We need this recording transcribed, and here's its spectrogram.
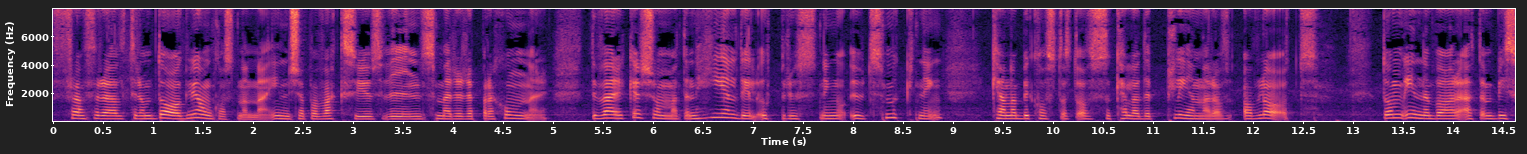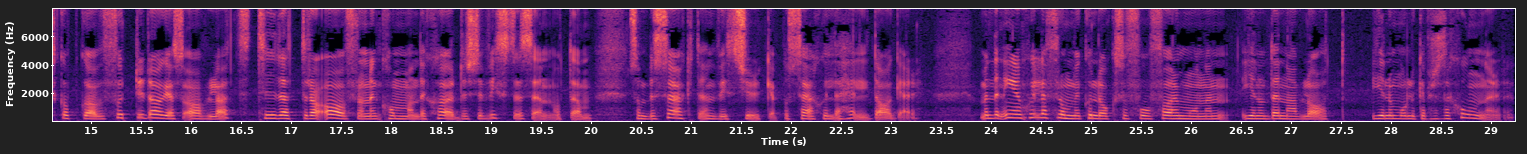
framförallt till de dagliga omkostnaderna, inköp av vaxljus, vin, smärre reparationer. Det verkar som att en hel del upprustning och utsmyckning kan ha bekostats av så kallade plenaravlat. De innebar att en biskop gav 40 dagars avlat, tid att dra av från den kommande skördelsevistelsen åt dem som besökte en viss kyrka på särskilda helgdagar. Men den enskilda fromme kunde också få förmånen genom denna avlat genom olika prestationer,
